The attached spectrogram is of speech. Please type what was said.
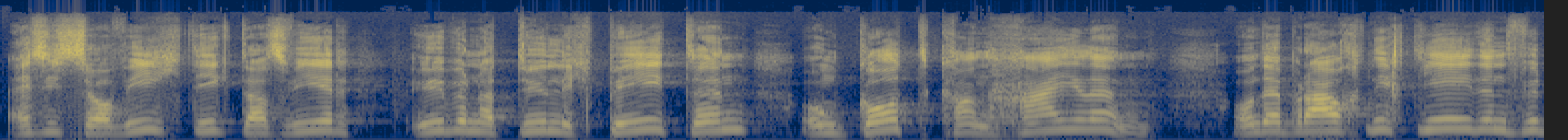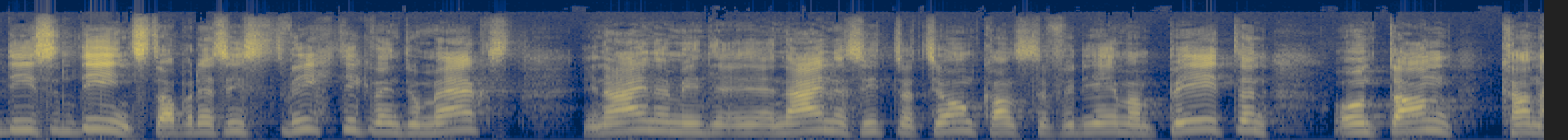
Es ist so wichtig, dass wir übernatürlich beten und Gott kann heilen. Und er braucht nicht jeden für diesen Dienst, aber es ist wichtig, wenn du merkst, in, einem, in einer Situation kannst du für jemanden beten und dann kann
